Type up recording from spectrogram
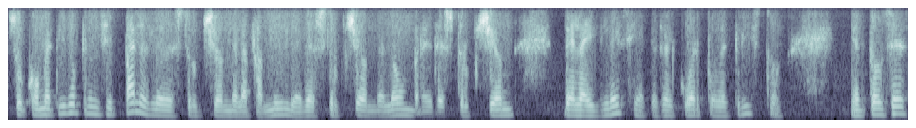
Su cometido principal es la destrucción de la familia, destrucción del hombre, destrucción de la iglesia, que es el cuerpo de Cristo. Entonces,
